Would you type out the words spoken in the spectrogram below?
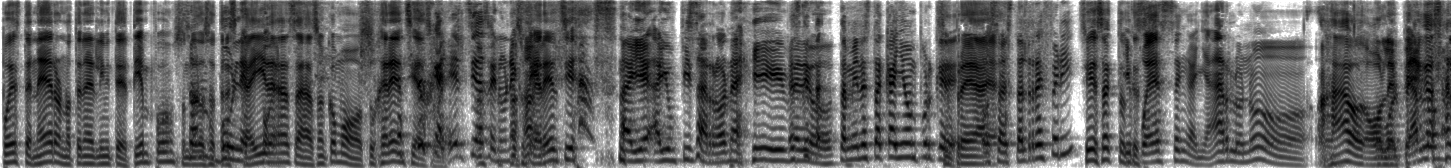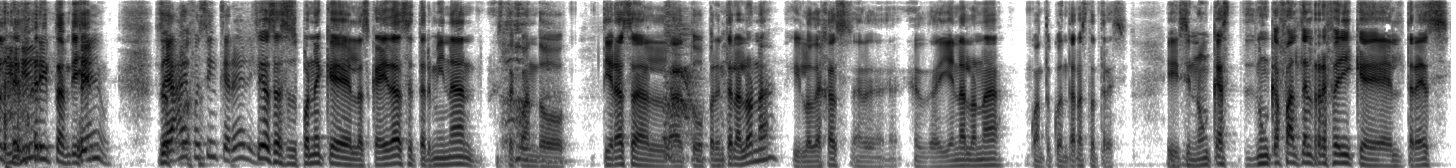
puedes tener o no tener límite de tiempo. Son, de Son dos o tres caídas. Ajá, son como sugerencias. Sugerencias en una Sugerencias. Hay, hay un pizarrón ahí Es que medio. ta- también está cañón porque, Siempre hay- o sea, está el referee Sí, exacto. y que es- puedes engañarlo, ¿no? O- Ajá, o, o le pegas al referee también. Sí. O sea, De, ay, fue sin querer. y- Sí, o sea, se supone que las caídas se terminan este, cuando tiras al- a tu oponente a la lona y lo dejas eh, de ahí en la lona cuando cuentan hasta tres. Y si nunca, nunca falta el referee que el 3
